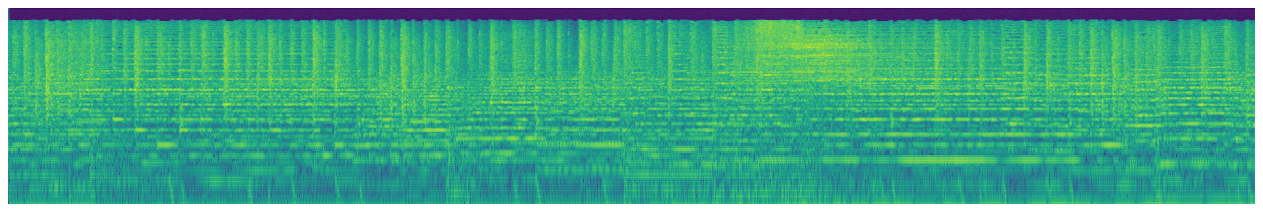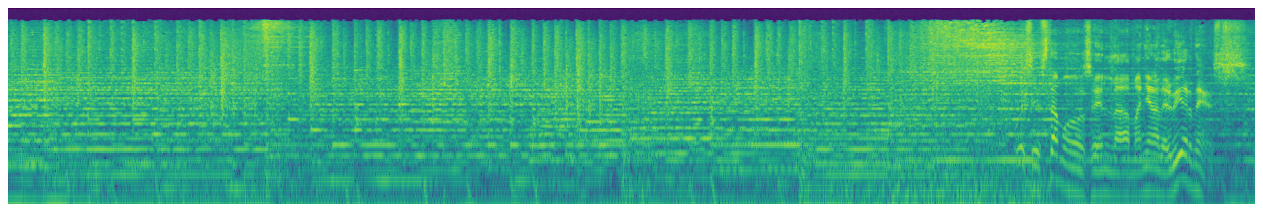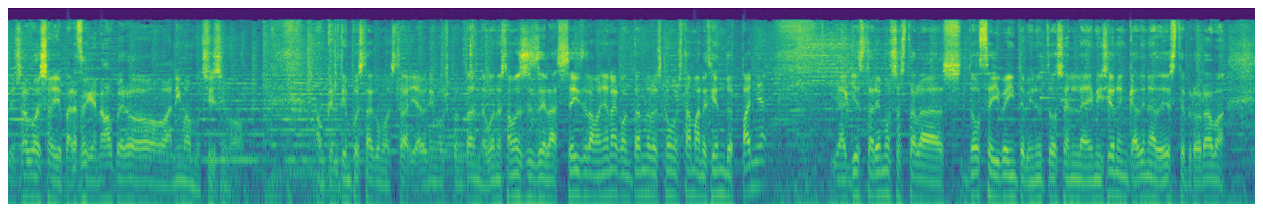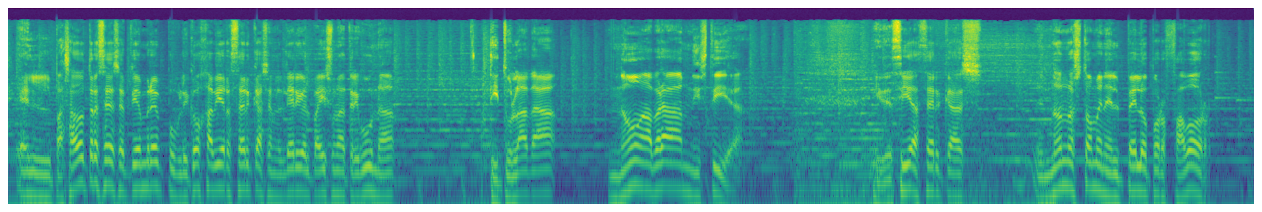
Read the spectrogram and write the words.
Estamos en la mañana del viernes. Yo salgo eso, oye, parece que no, pero anima muchísimo. Aunque el tiempo está como está, ya venimos contando. Bueno, estamos desde las 6 de la mañana contándoles cómo está amaneciendo España. Y aquí estaremos hasta las 12 y 20 minutos en la emisión en cadena de este programa. El pasado 13 de septiembre publicó Javier Cercas en el diario El País una tribuna titulada No habrá amnistía. Y decía Cercas, no nos tomen el pelo por favor.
